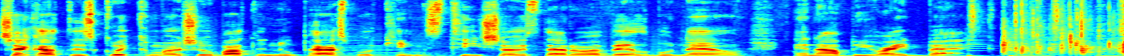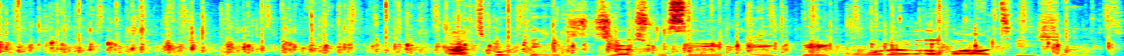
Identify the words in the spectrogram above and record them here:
Check out this quick commercial about the new Passport Kings t shirts that are available now, and I'll be right back. Passport Kings just received a big order of our t-shirts.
